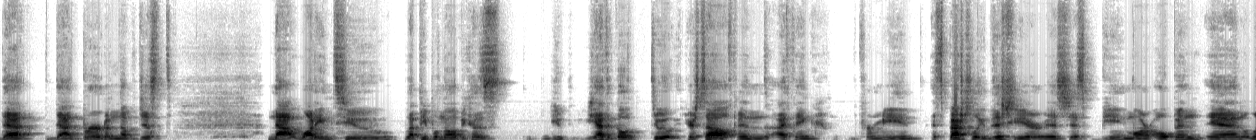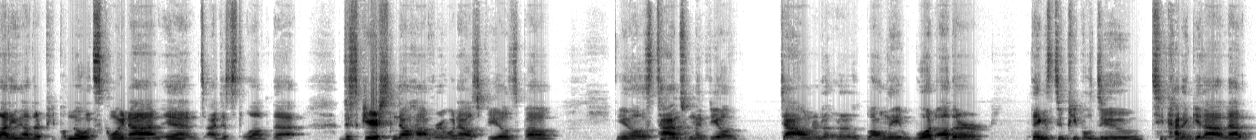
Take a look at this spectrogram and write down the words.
that that burden of just not wanting to let people know because you you have to go through it yourself. And I think for me, especially this year, is just being more open and letting other people know what's going on. And I just love that. I'm just curious to know how everyone else feels about you know those times when they feel down or, lonely. What other things do people do to kind of get out of that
